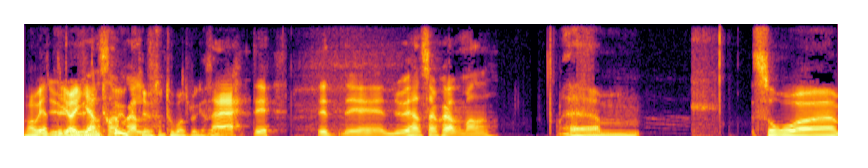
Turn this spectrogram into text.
man vet Du inte, jag är jämt sjuk själv. nu som Thomas brukar säga. Nej, det, det, det, du är hälsan själv, man. Ehm, så, eh,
